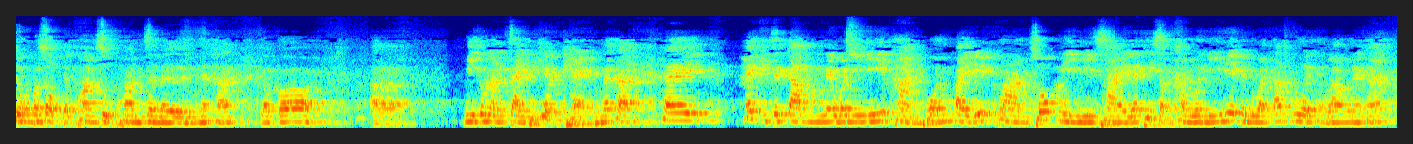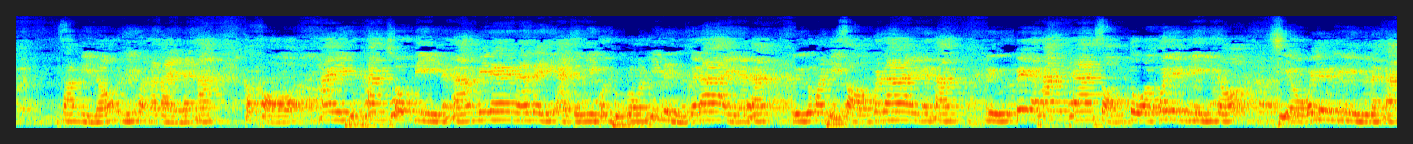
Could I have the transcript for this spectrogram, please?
จงประสบแต่ความสุขความเจริญนะคะ แล้วก็มีกำลังใจที่เข้มแข็งนะคะ ให้ให้กิจกรรมในวันนี้ผ่านพ้นไปด้วยความโชคดีมีชัยและที่สำคัญวันนี้เนี่ยเป็นวันร่ำรวยของเรานะคะ ทราบดีเนาะวันนี้วันอะไรนะคะ ก็ขอให้ทุกท่านโชคดีนะคะ ไม่แน่นะในนี้อาจจะมีคนถูกรางวัลที่หนึ่งก็ได้นะคะ หรือรางวัลที่สองก็ได้นะคะ หรือแม้กระทั่งแค่สองตัวก็ยังดีเนาะเฉียวก็ยังดีนะคะ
